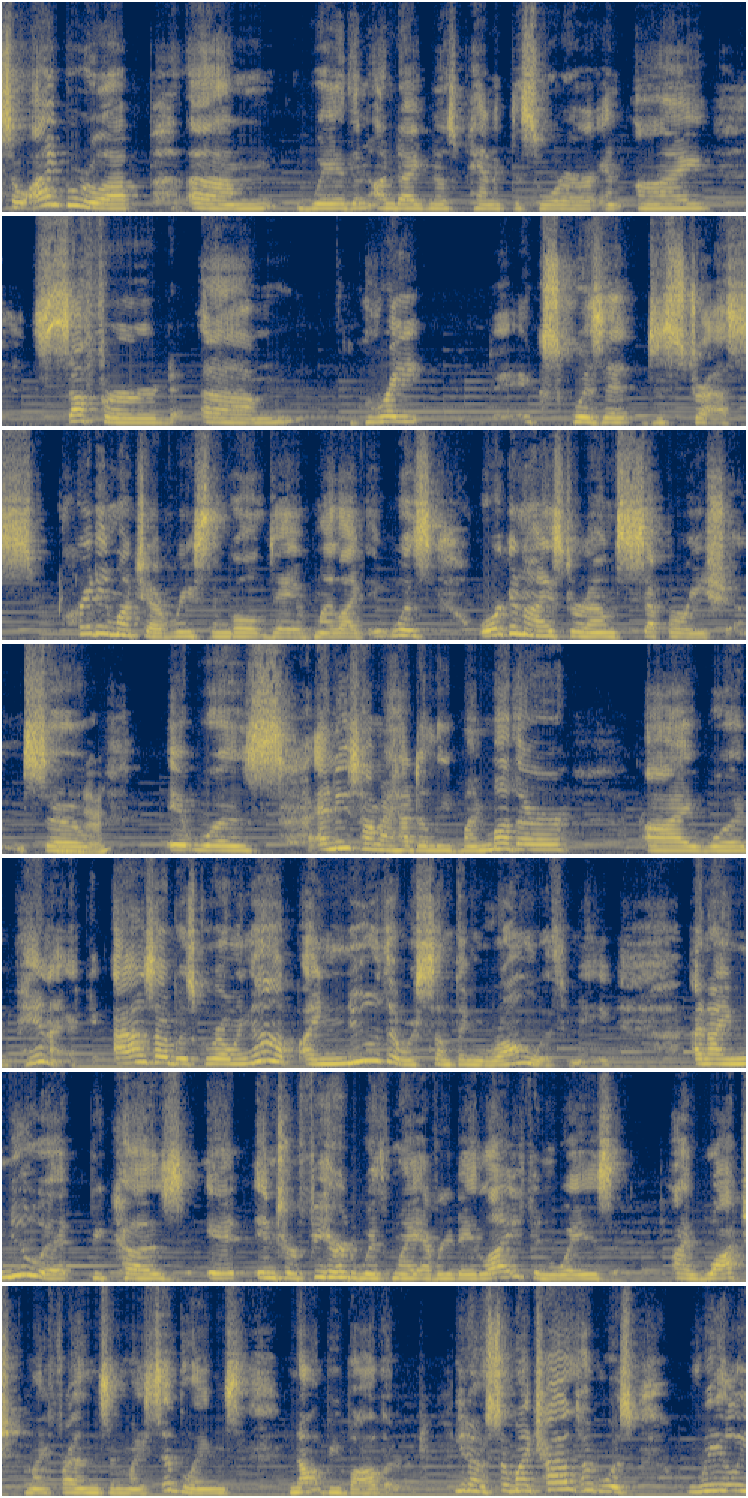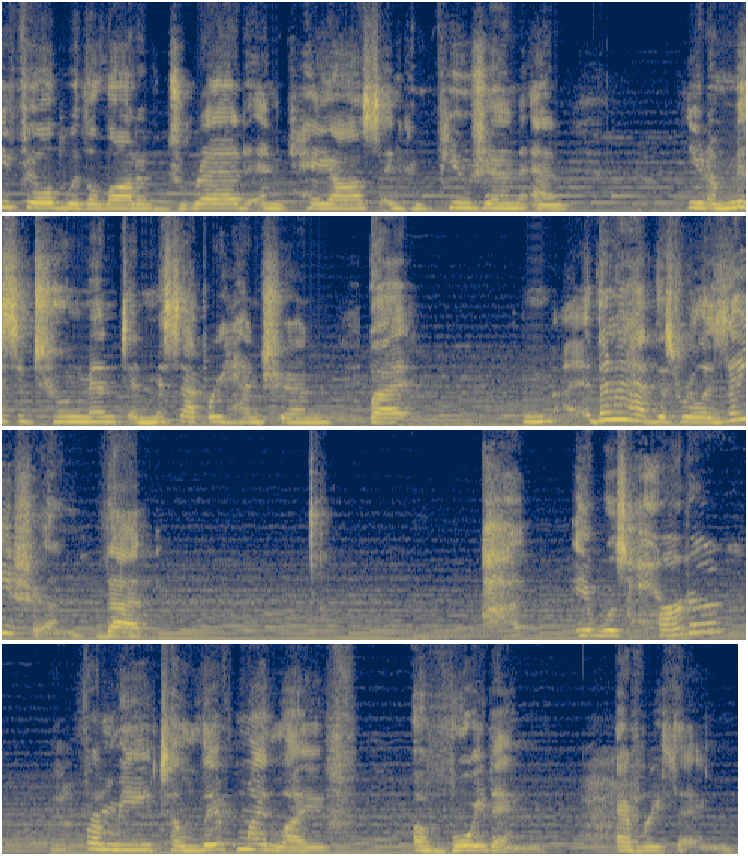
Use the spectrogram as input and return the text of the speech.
So I grew up um, with an undiagnosed panic disorder, and I suffered um, great, exquisite distress pretty much every single day of my life. It was organized around separation. So mm-hmm. it was anytime I had to leave my mother, I would panic. As I was growing up, I knew there was something wrong with me. And I knew it because it interfered with my everyday life in ways I watched my friends and my siblings not be bothered. You know, so my childhood was really filled with a lot of dread and chaos and confusion and, you know, misattunement and misapprehension. But then I had this realization that it was harder for me to live my life avoiding everything.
